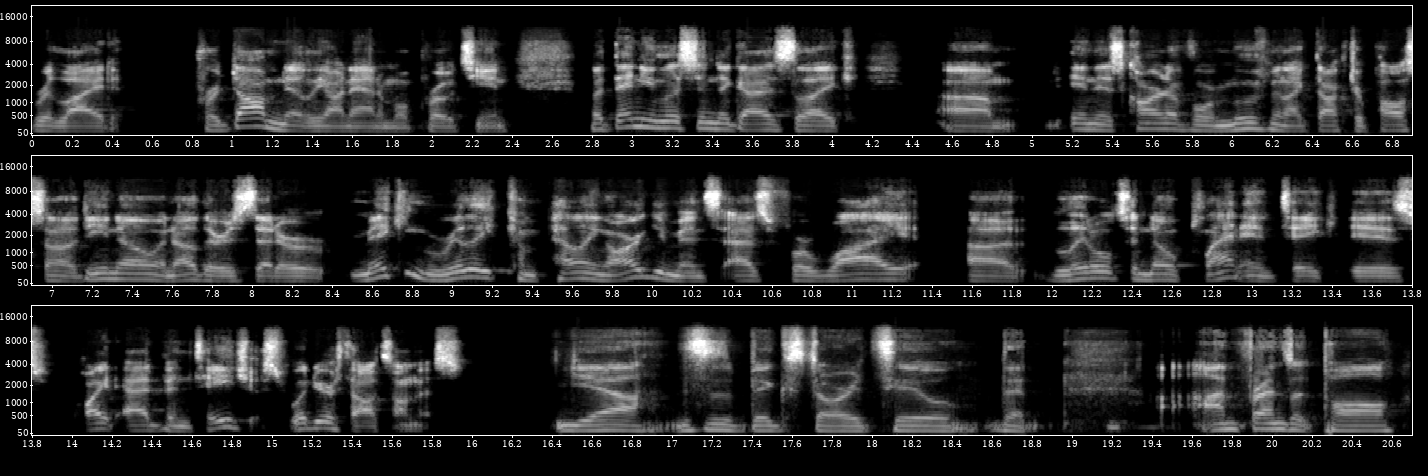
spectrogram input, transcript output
relied predominantly on animal protein. But then you listen to guys like um, in this carnivore movement, like Dr. Paul Saladino and others, that are making really compelling arguments as for why uh, little to no plant intake is quite advantageous. What are your thoughts on this? Yeah, this is a big story too. That I'm friends with Paul.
